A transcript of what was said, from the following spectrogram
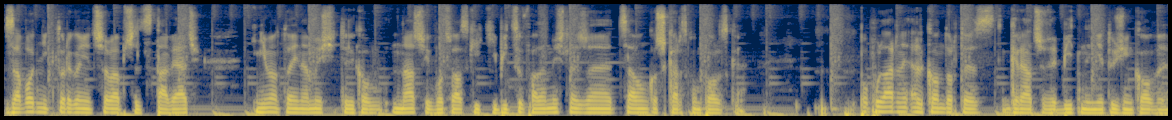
Zawodnik, którego nie trzeba przedstawiać. I nie mam tutaj na myśli tylko naszych włocławskich kibiców, ale myślę, że całą koszkarską Polskę. Popularny El Condor to jest gracz wybitny, nietuzinkowy,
